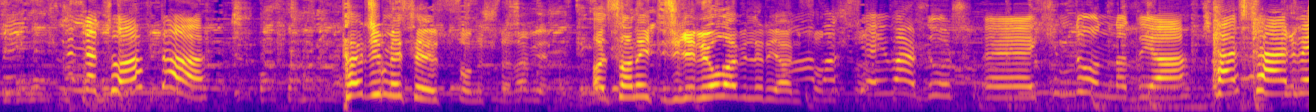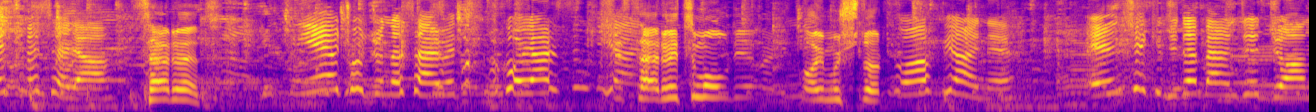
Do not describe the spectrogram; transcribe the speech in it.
İsmin de tuhaf da. tercih meselesi sonuçta tabii. Sana itici geliyor olabilir yani Aa, bak sonuçta. şey var dur. Eee kimdi onun adı ya? Ha Servet mesela. Servet. Niye çocuğuna Servet ismi koyarsın ki yani? Servetim ol diye koymuştur. Tuhaf yani. En çekici de bence Can.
